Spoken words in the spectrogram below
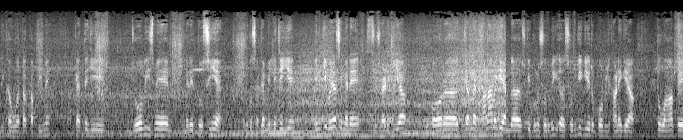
लिखा हुआ था कापी में। कहते जी जो भी इसमें मेरे दोषी हैं उनको सज़ा मिलनी चाहिए। इनकी वजह से मैंने सुसाइड किया और जब मैं थाना में गया उसकी गुमशुदगी शुदगी की रिपोर्ट लिखाने गया तो वहाँ पे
